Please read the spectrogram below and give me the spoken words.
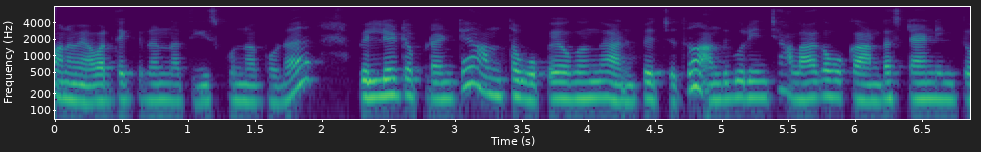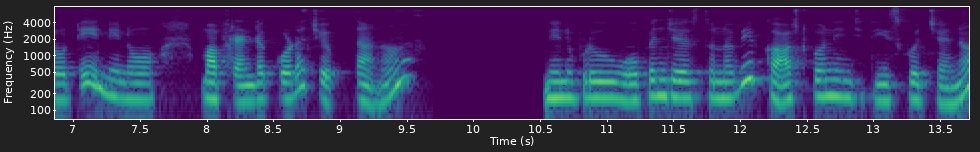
మనం ఎవరి దగ్గరన్నా తీసుకున్నా కూడా వెళ్ళేటప్పుడు అంటే అంత ఉపయోగంగా అనిపించదు. అందు గురించి అలాగ ఒక అండర్‌స్టాండింగ్ తోటి నేను మా ఫ్రెండ్‌కి కూడా చెప్తాను. నేను ఇప్పుడు ఓపెన్ చేస్తున్నవి కాస్ట్‌కో నుంచి తీసుకొచ్చాను.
